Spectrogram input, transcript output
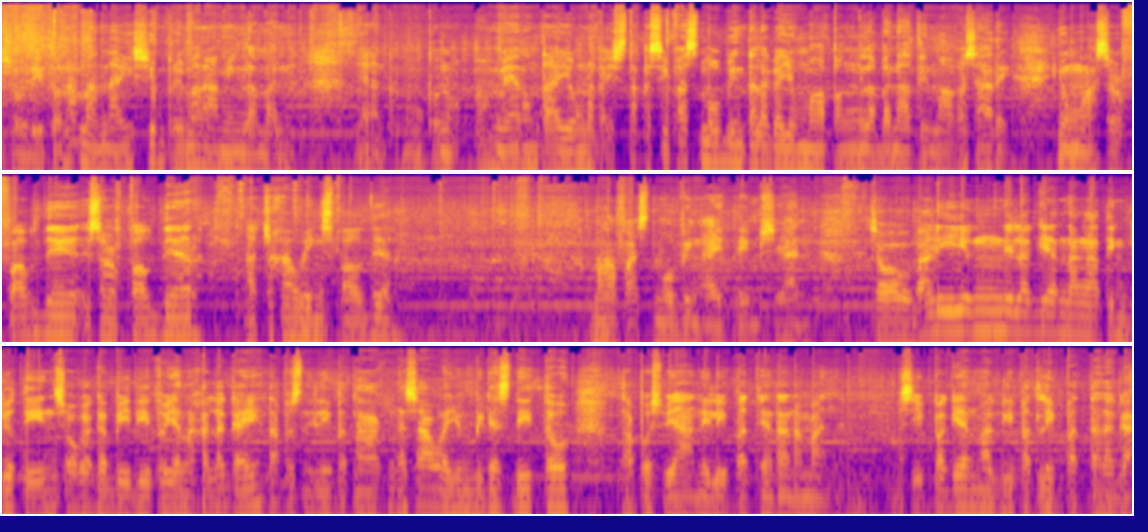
So dito naman ay siyempre maraming laman. Ayan, punong-puno. Meron tayong naka-stock kasi fast moving talaga yung mga panglaban natin mga kasari. Yung mga surf powder, surf powder at saka wings powder mga fast moving items yan. So, bali yung nilagyan ng ating butane, so kagabi dito yan nakalagay, tapos nilipat ng aking asawa yung bigas dito, tapos yan, nilipat yan na naman. Masipag yan, maglipat-lipat talaga.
